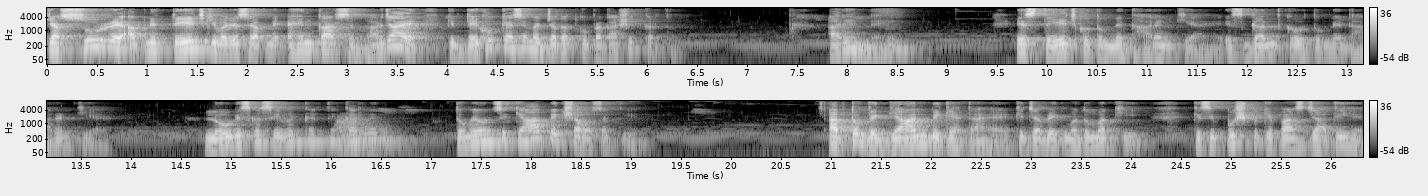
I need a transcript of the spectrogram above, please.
क्या सूर्य अपने तेज की वजह से, अपने अहंकार से भर जाए कि देखो कैसे मैं जगत को प्रकाशित करता हूँ? अरे नहीं। इस तेज को तुमने धारण किया है, इस गंध को तुमने धारण किया है। लोग इसका सेवन करते, करने दो तुम्हें उनसे क्या अपेक्षा हो सकती है? अब तो विज्ञान भी कहता है कि जब एक मधुमक्खी किसी पुष्प के पास जाती है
